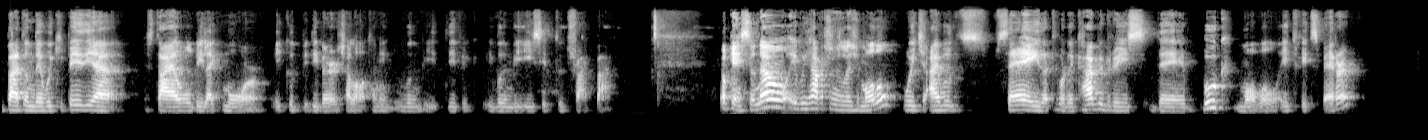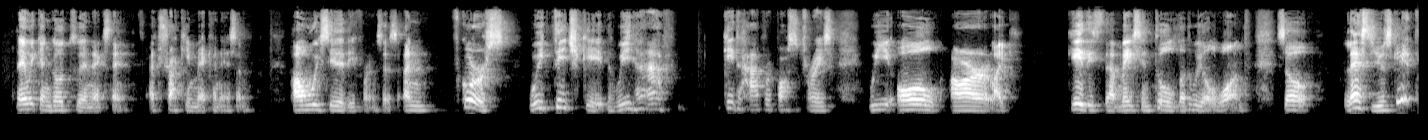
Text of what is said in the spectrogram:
but on the Wikipedia style will be like more, it could be diverge a lot and it wouldn't be difficult, it wouldn't be easy to track back. Okay, so now if we have a translation model, which I would say that for the categories, the book model, it fits better, then we can go to the next thing, a tracking mechanism. how we see the differences. And of course, we teach Git. We have GitHub repositories. We all are like, Git is the amazing tool that we all want. So let's use Git.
